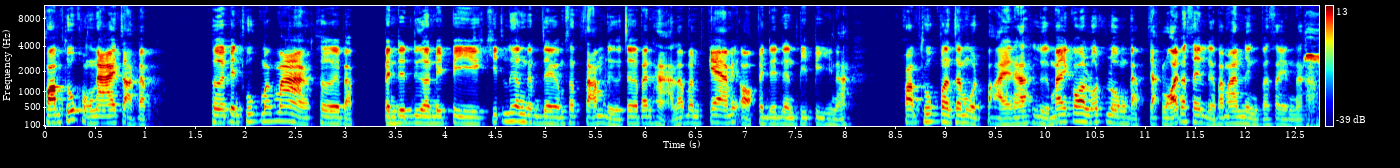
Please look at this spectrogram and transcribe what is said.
ความทุกข์ของนายจากแบบเคยเป็นทุกข์มากๆ เคยแบบเป็นเดือนๆปปี คิดเรื่องเดิมๆซ้ำๆหรือเจอปัญหาแล้วมันแก้ไม่ออกเป็นเดือนๆปีๆนะความทุกข์มันจะหมดไปนะหรือไม่ก็ลดลงแบบจากร้อยเปอร์เซ็นเหลือประมาณหนึ่งเปอร์เซ็นต์นะครับ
